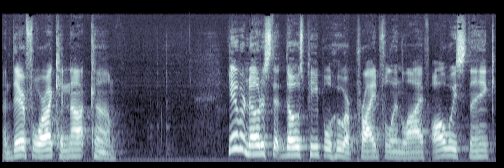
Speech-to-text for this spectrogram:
and therefore I cannot come. You ever notice that those people who are prideful in life always think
